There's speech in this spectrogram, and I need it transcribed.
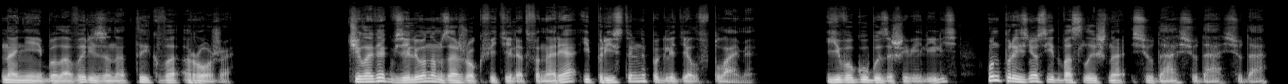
На ней была вырезана тыква-рожа. Человек в зеленом зажег фитиль от фонаря и пристально поглядел в пламя. Его губы зашевелились, он произнес едва слышно «сюда, сюда, сюда»,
